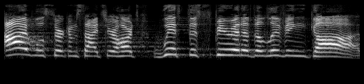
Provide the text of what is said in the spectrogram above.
I will circumcise your hearts with the Spirit of the living God.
